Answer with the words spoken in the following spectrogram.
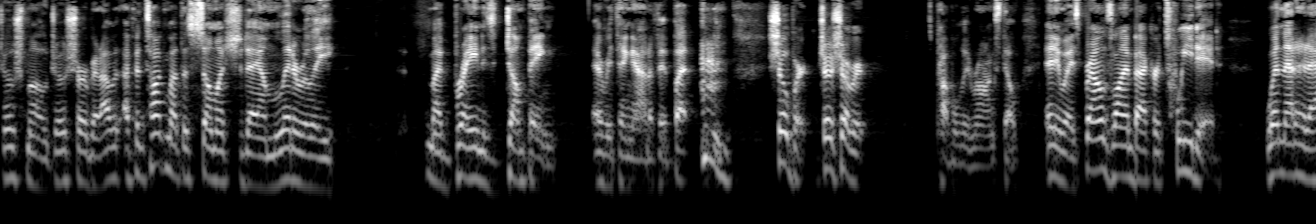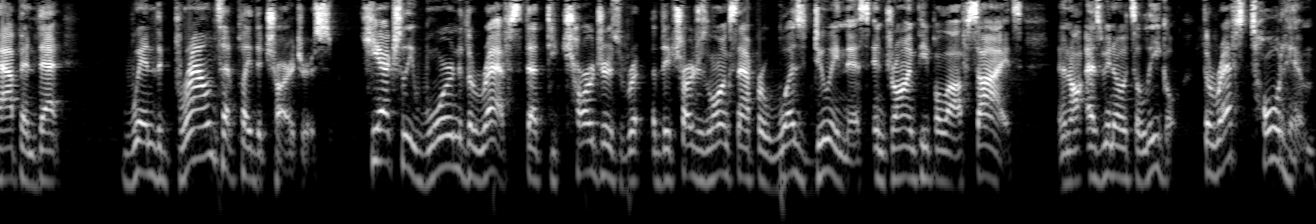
Joe Schmo, Joe Sherbert. I, have been talking about this so much today. I'm literally, my brain is dumping everything out of it. But Schobert, Joe Schobert, it's probably wrong still. Anyways, Browns linebacker tweeted when that had happened that when the Browns had played the Chargers, he actually warned the refs that the Chargers the Chargers long snapper was doing this and drawing people off sides. And as we know, it's illegal. The refs told him,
